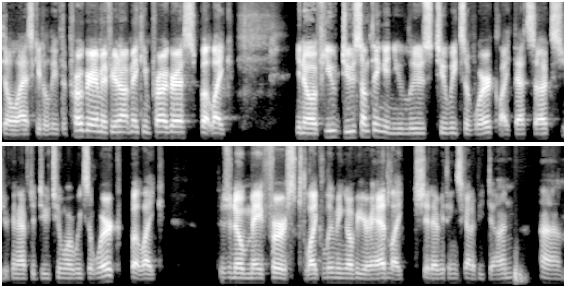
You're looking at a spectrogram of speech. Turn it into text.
they'll ask you to leave the program if you're not making progress but like you know if you do something and you lose two weeks of work like that sucks you're gonna have to do two more weeks of work but like there's no May 1st like looming over your head like shit everything's got to be done. Um,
